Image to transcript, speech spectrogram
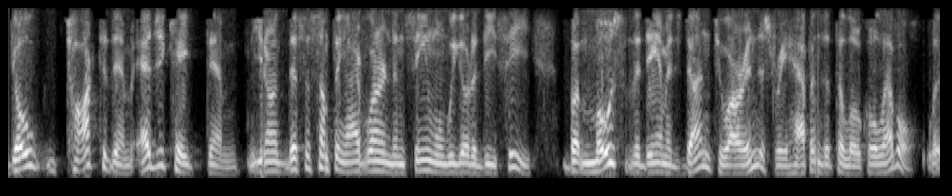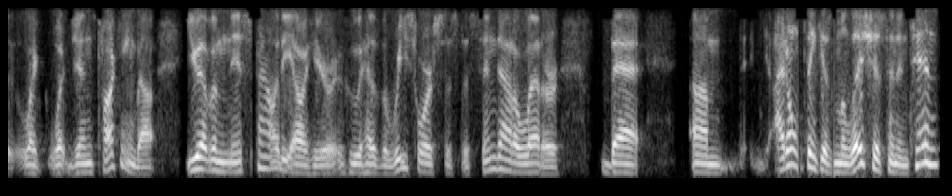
go talk to them, educate them. You know, this is something I've learned and seen when we go to DC, but most of the damage done to our industry happens at the local level, like what Jen's talking about. You have a municipality out here who has the resources to send out a letter that um, I don't think is malicious in intent.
